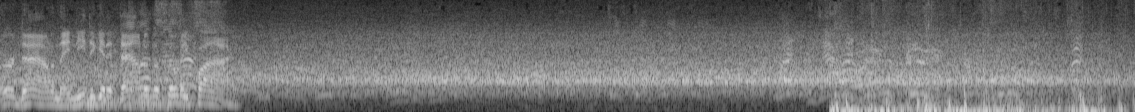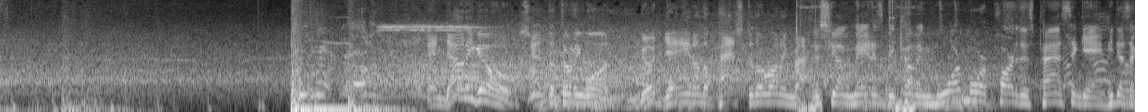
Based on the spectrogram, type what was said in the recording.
Third down, and they need to get it down to the 35. And down he goes at the 31. Good gain on the pass to the running back. This young man is becoming more and more part of this passing game. He does a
